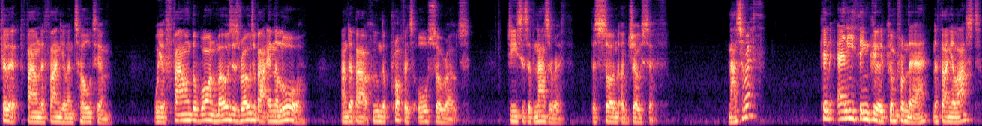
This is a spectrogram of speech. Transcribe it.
Philip found Nathanael and told him, We have found the one Moses wrote about in the law, and about whom the prophets also wrote, Jesus of Nazareth, the son of Joseph. Nazareth? Can anything good come from there? Nathanael asked.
